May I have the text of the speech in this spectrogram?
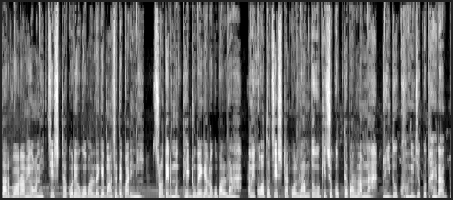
তারপর আমি অনেক চেষ্টা করেও গোপালদাকে বাঁচাতে পারিনি। স্রোতের মধ্যে ডুবে গেল গোপালদা। আমি কত চেষ্টা করলাম, তবু কিছু করতে পারলাম না। এই দুঃখ আমি যে কোথায় রাখব?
